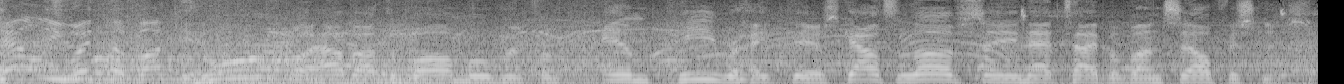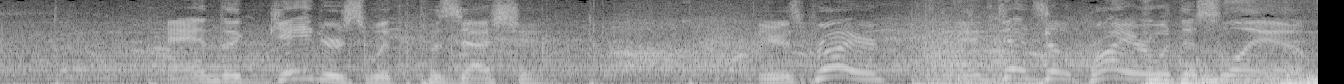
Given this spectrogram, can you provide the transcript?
Kelly with the bucket. Well, how about the ball movement from MP right there? Scouts love seeing that type of unselfishness. And the Gators with possession. Here's Pryor. And Denzel Pryor with the slam.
